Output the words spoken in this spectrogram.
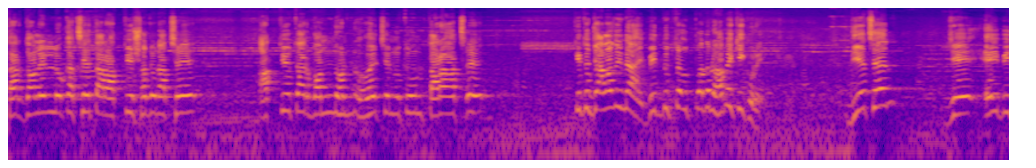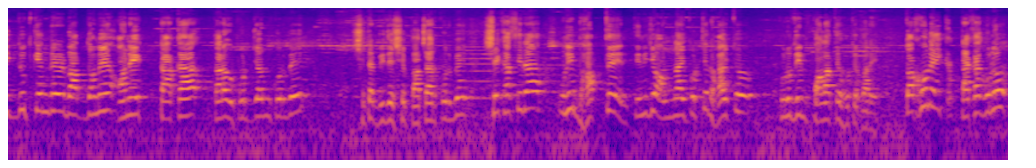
তার দলের লোক আছে, তার আত্মীয় স্বজন আছে আত্মীয়তার বন্ধন হয়েছে নতুন, তারা আছে। কিন্তু জ্বালানি নাই, বিদ্যুৎটা উৎপাদন হবে কি করে? দিয়েছেন যে এই বিদ্যুৎ কেন্দ্রের মাধ্যমে অনেক টাকা তারা উপার্জন করবে, সেটা বিদেশে পাচার করবে। শেখ হাসিনা, উনি ভাবতেন, তিনি যে অন্যায় করছেন, হয়তো কোনোদিন পালাতে হতে পারে। তখন এই টাকাগুলো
